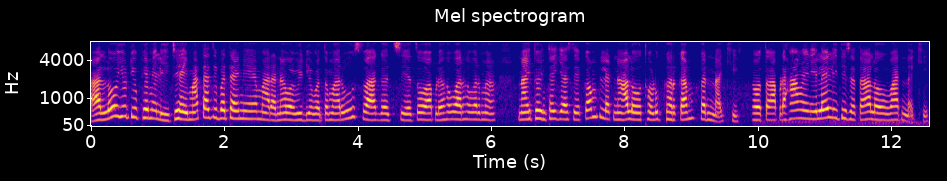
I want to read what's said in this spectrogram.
હાલો, યુટ્યુબ ફેમિલી. જય માતાજી બધાને મારા નવા વિડીયોમાં તમારું સ્વાગત છે. તો આપણે હવાર હવારમાં નાહી ધોઈને થઈ ગયા છે કમ્પ્લેટ ને હાલો થોડુંક ઘરકામ કરી નાખી તો આપણે હાવેણી લઈ લીધી છે, તો હાલો વાર નાખી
